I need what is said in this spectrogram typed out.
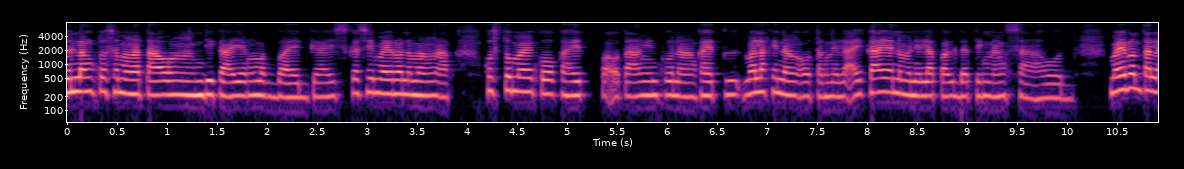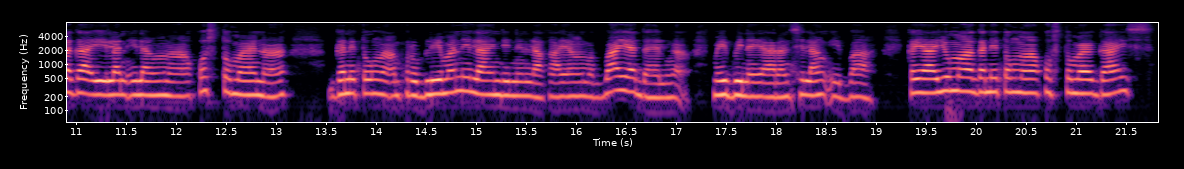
Doon lang to sa mga taong hindi kayang magbayad, guys. Kasi mayroon ng mga customer ko, kahit pautangin ko na, kahit malaki na ang utang nila, ay kaya naman nila pagdating ng sahod. Mayroon talaga ilan-ilang mga customer na ganito nga ang problema nila, hindi nila kayang magbayad dahil nga may binayaran silang iba. Kaya yung mga ganitong mga customer, guys,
